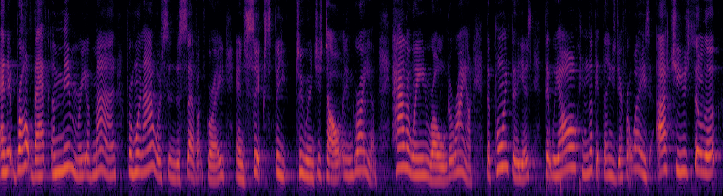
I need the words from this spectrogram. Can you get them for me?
And it brought back a memory of mine from when I was in the seventh grade and six feet two inches tall in Graham. Halloween rolled around. The point is that we all can look at things different ways. I choose to look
